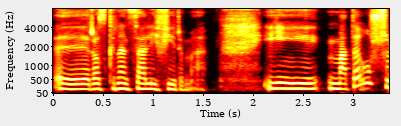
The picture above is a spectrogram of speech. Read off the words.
e, rozkręcali firmę. I Mateusz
